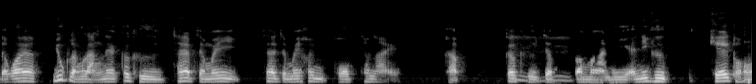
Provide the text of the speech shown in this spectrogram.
แต่ว่ายุคหลังๆเนี่ยก็คือแทบจะไม่แทบจะไม่ค่อยพบเท่าไหร่ครับ ก็คือจะประมาณนี้ อันนี้คือเคสของ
